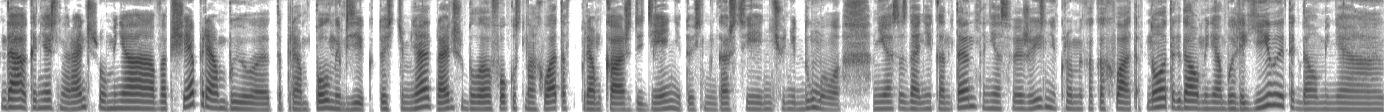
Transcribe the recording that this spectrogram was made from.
Да, конечно, раньше у меня вообще прям было, это прям полный бзик. То есть у меня раньше был фокус на охватах прям каждый день, и то есть, мне кажется, я ничего не думала ни о создании контента, ни о своей жизни, кроме как охватов. Но тогда у меня были гивы, тогда у меня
